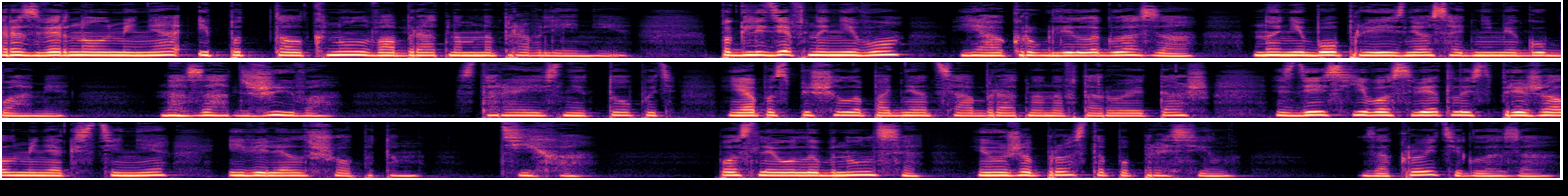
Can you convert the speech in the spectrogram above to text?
развернул меня и подтолкнул в обратном направлении. Поглядев на него, я округлила глаза, но Небо произнес одними губами. «Назад, живо!» Стараясь не топать, я поспешила подняться обратно на второй этаж. Здесь его светлость прижал меня к стене и велел шепотом. «Тихо!» После улыбнулся и уже просто попросил. «Закройте глаза».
